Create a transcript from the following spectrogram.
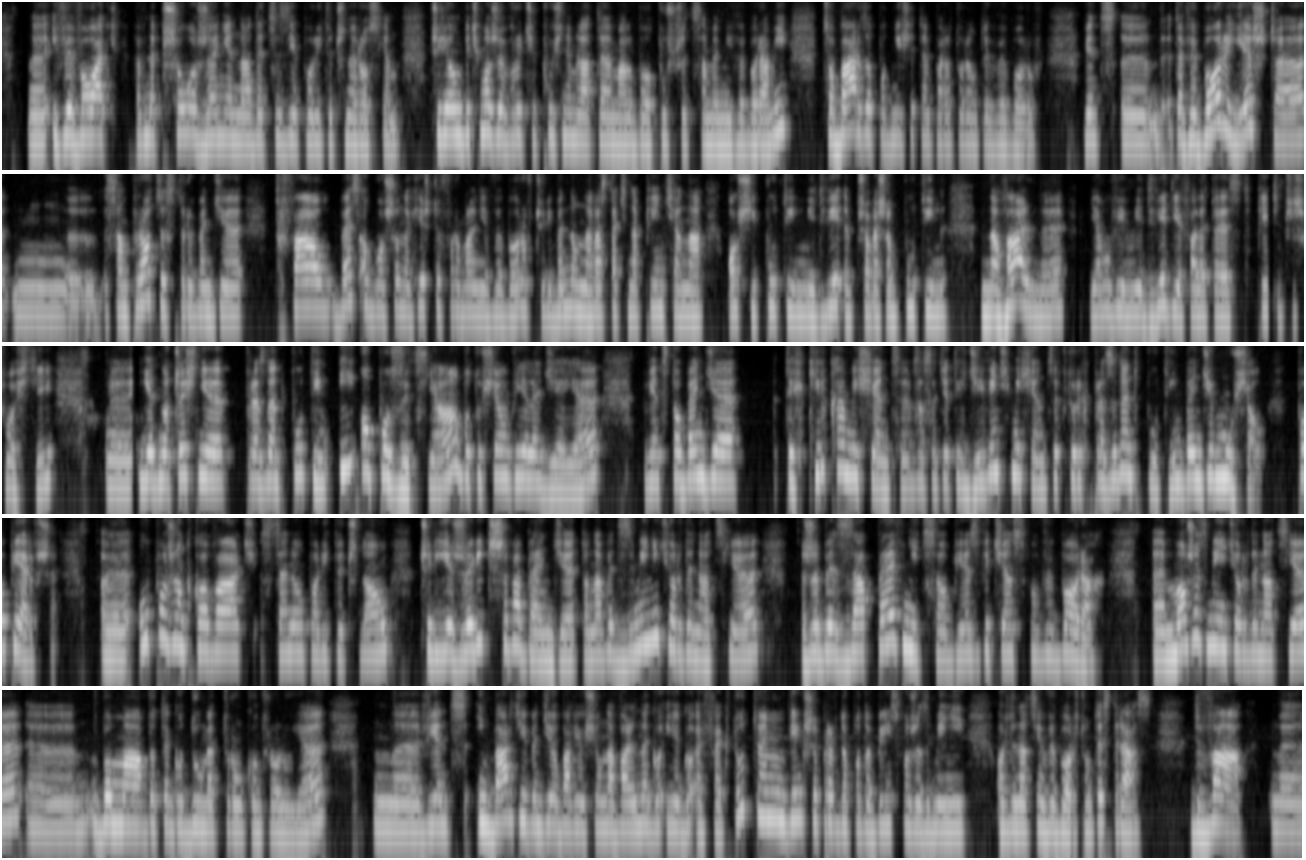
i wywołać pewne przełożenie na decyzje polityczne Rosjan. Czyli on być może wróci późnym latem albo tuż przed samymi wyborami, co bardzo podniesie temperaturę tych wyborów. Więc e, te wybory jeszcze, mm, sam proces, który będzie trwał bez ogłoszonych jeszcze formalnie wyborów, czyli będą narastać napięcia na osi Putin, Miedwie, przepraszam, Putin, Nawalny, ja mówię Miedwiediew, ale to jest pieśń przyszłości, y, jednocześnie prezydent Putin i opozycja, bo tu się wiele dzieje, więc to będzie tych kilka miesięcy, w zasadzie tych dziewięć miesięcy, w których prezydent Putin będzie musiał po pierwsze, y, uporządkować scenę polityczną, czyli jeżeli trzeba będzie, to nawet zmienić ordynację, żeby zapewnić sobie zwycięstwo w wyborach. E, może zmienić ordynację, e, bo ma do tego dumę, którą kontroluje, więc im bardziej będzie obawiał się Nawalnego i jego efektu, tym większe prawdopodobieństwo, że zmieni ordynację wyborczą. To jest raz. Dwa,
